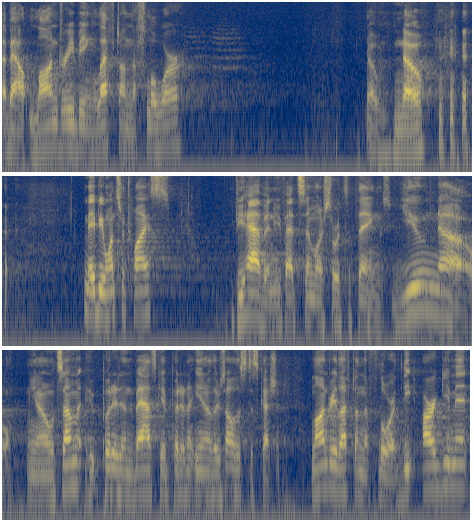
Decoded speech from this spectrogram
about laundry being left on the floor? No, no. Maybe once or twice. If you haven't, you've had similar sorts of things. You know, you know, some who put it in the basket, put it, you know, there's all this discussion. Laundry left on the floor. The argument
